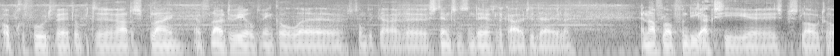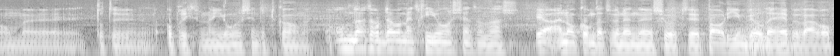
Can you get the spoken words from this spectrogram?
opgevoerd werd op het Radersplein. En vanuit de Wereldwinkel stond ik daar stencils en dergelijke uit te delen. En afloop van die actie is besloten om tot de oprichting van een jongerencentrum te komen. Omdat er op dat moment geen jongerencentrum was? Ja, en ook omdat we een soort podium wilden hebben waarop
